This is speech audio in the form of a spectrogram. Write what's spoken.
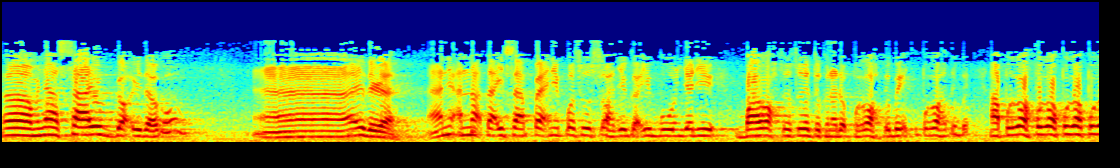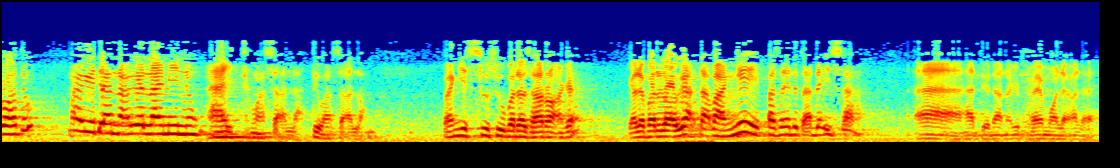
Ha, menyasar juga kita pun. Ah itu kan. Ha ni anak tak isapat ni pun susah juga ibu jadi barah susu tu kena duk perah tu baik perah tu baik. Ha perah perah perah perah tu mari dia anak orang lain minum. Ha itu masalah, tu masalah. Panggil susu pada sarak kan? Kalau pada lorak tak panggil pasal dia tak ada isa. Ha tu nak nak faham molek-molek.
